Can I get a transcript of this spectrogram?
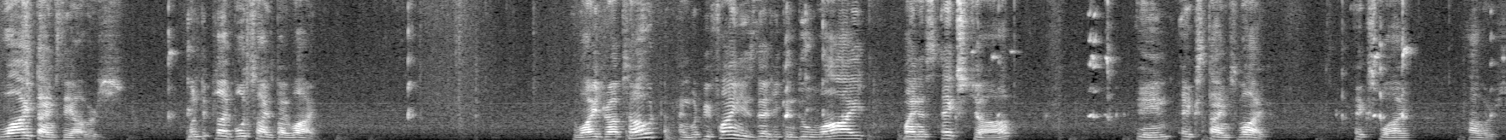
Y times the hours. Multiply both sides by Y. Y drops out, and what we find is that he can do Y minus X job in X times Y. XY hours.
